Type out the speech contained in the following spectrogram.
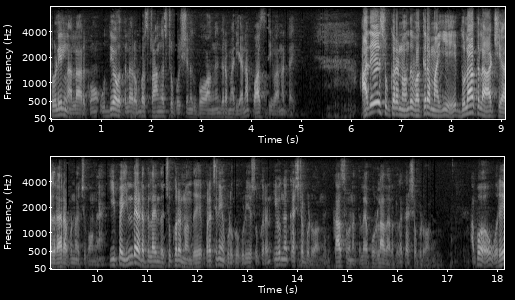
தொழில் நல்லா இருக்கும் உத்தியோகத்தில் ரொம்ப ஸ்ட்ராங்கஸ்ட் பொசிஷனுக்கு போவாங்கங்கிற மாதிரியான பாசிட்டிவான டைம் அதே சுக்கிரன் வந்து வக்கரமாகி துலாத்தில் ஆட்சி ஆகிறார் அப்படின்னு வச்சுக்கோங்க. இப்போ இந்த இடத்துல இந்த சுக்கிரன் வந்து பிரச்சனையை கொடுக்கக்கூடிய சுக்கிரன் இவங்க கஷ்டப்படுவாங்க. காசு பொருளாதாரத்தில் கஷ்டப்படுவாங்க. அப்போது ஒரே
